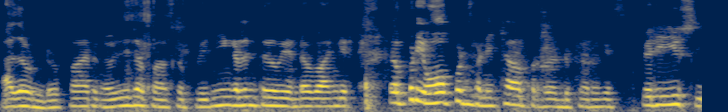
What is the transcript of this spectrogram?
அது உண்டு. பாருங்கள் இதில் பார்க்க இப்படி. நீங்களும் தேவையண்டா வாங்கி எப்படி ஓப்பன் பண்ணி சாப்பிட்றது பாருங்க. வெரி ஈஸி.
